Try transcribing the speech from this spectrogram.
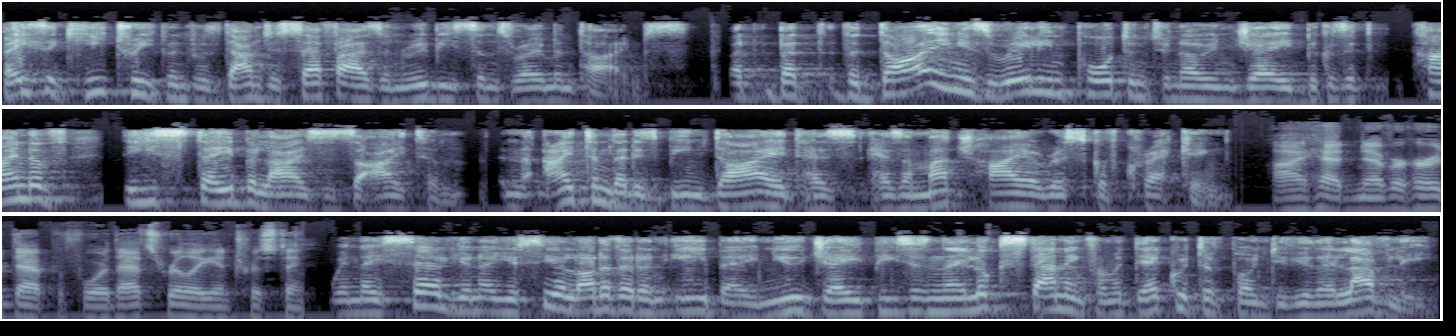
basic heat treatment was done to sapphires and rubies since Roman times. But but the dyeing is really important to know in jade because it kind of destabilizes the item. An item that is being dyed has has a much higher risk of cracking. I had never heard that before. That's really interesting. When they sell, you know, you see a lot of it on eBay, new jade pieces, and they look stunning from a decorative point of view. They're lovely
